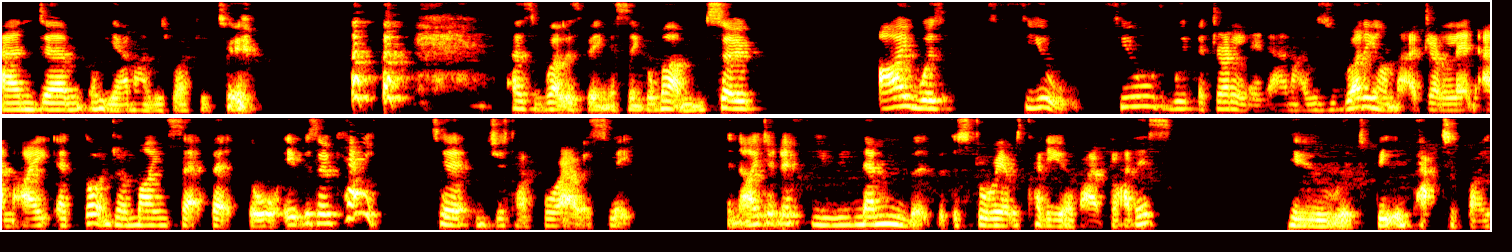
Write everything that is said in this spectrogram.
And, um, oh yeah, and I was working too, as well as being a single mum. So I was fueled, fueled with adrenaline and I was running on that adrenaline and I had got into a mindset that thought it was okay to just have four hours sleep. And I don't know if you remembered, but the story I was telling you about Gladys, who would be impacted by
